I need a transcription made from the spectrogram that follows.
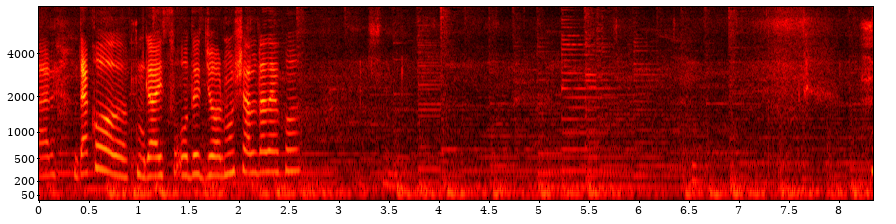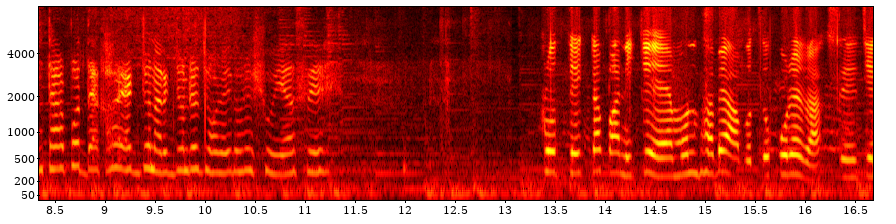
আর দেখো গাইস ওদের জন্মশালটা দেখো। তারপর দেখো একজন আরেকজনের জড়াই ধরে শুয়ে আছে। প্রত্যেকটা পানিকে এমন ভাবে আবদ্ধ করে রাখছে যে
